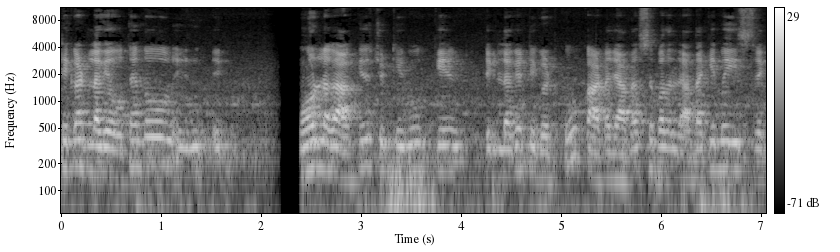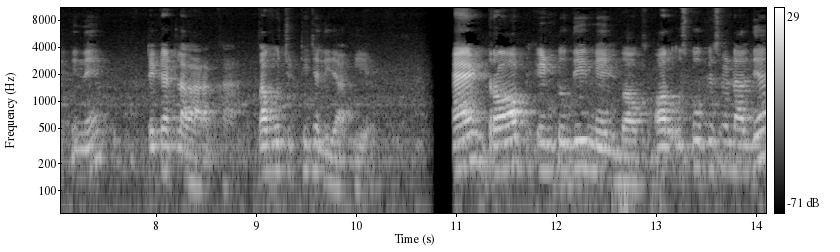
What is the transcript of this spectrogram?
टिकट लगे होते हैं तो मोहर लगा के चिट्ठी को के लगे टिकट को काटा जाता है। उससे पता जाता है कि भाई इस व्यक्ति ने टिकट लगा रखा है। तब वो चिट्ठी चली जाती है। And drop into the mail box और उसको किसमें डाल दिया?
